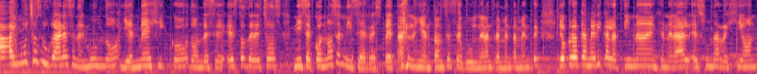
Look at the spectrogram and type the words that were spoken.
hay muchos lugares en el mundo y en México donde estos derechos ni se conocen ni se respetan y entonces se vulneran tremendamente. Yo creo que América Latina en general es una región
